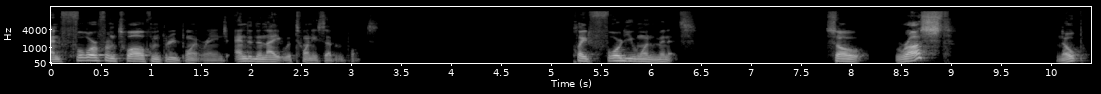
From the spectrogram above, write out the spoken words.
and four from 12 from three point range. Ended the night with 27 points. Played 41 minutes. So, Rust? Nope.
